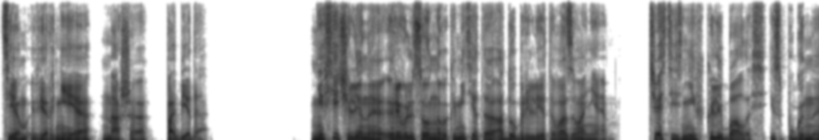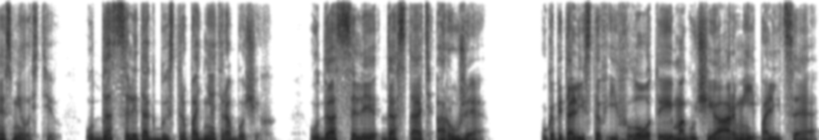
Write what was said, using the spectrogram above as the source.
тем вернее наша победа. Не все члены революционного комитета одобрили это воззвание. Часть из них колебалась, испуганная смелостью. Удастся ли так быстро поднять рабочих? Удастся ли достать оружие? У капиталистов и флот, и могучие армии, и полиция,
